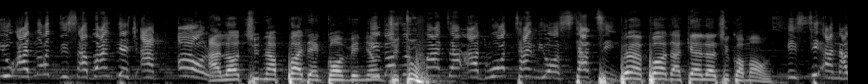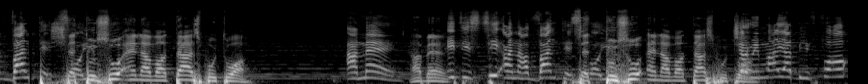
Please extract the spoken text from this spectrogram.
you are not disadvantaged at all. Alors tu n'as pas d'inconvénient du tout. matter at what time you are starting. Peu importe à quelle heure tu commences. It's still an advantage C'est you. toujours un avantage pour toi. Amen. Amen. It is still an advantage C'est for you. toujours un avantage pour toi. Jeremiah, before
